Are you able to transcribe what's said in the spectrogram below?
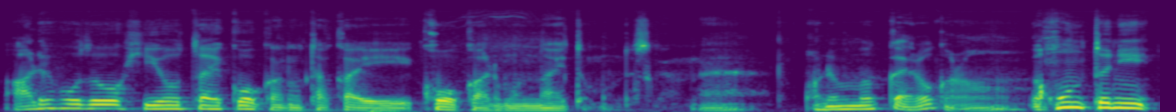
あれほど費用対効果の高い効果あるものないと思うんですけどね。俺ももう一回やろうかな。本当に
